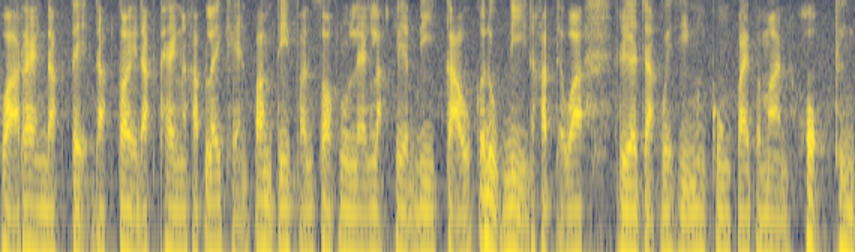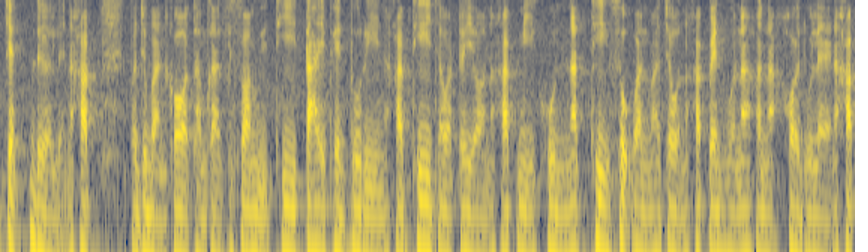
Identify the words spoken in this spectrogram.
ขวาแรงดักเตะดักต่อยดักแทงนะครับไล่แขนปั้มตีฟันศอกรุนแรงหลักเหลี่ยมดีเก๋ากระดูกดีนะครับแต่ว่าเรือจากเวทีเมืองกรุงไปประมาณ 6-7 เดือนเลยนะครับปัจจุบันก็ทำการฟิตซ้อมอยู่ที่ใต้เพชรบุรีนะครับที่จังหวัดระยองนะครับมีคุณนัททีสุวรรณมาโจนะครับเป็นหัวหน้าคณะคอยดูแลนะครับ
